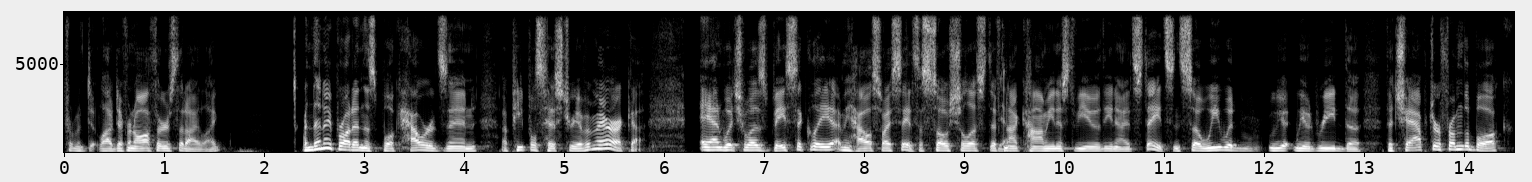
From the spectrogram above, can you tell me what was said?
from a lot of different authors that I like. And then I brought in this book, Howard Zinn, A People's History of America, and which was basically, I mean, how else do I say it? It's a socialist, if yeah. not communist, view of the United States. And so we would we, we, would read the the chapter from the book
